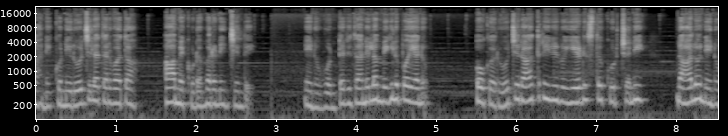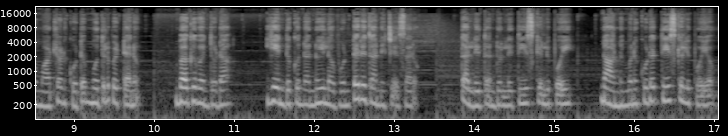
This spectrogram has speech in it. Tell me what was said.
కానీ కొన్ని రోజుల తర్వాత ఆమె కూడా మరణించింది. నేను ఒంటరి దానిలా మిగిలిపోయాను. ఒక రోజు రాత్రి నేను ఏడుస్తూ కూర్చొని నాలో నేను మాట్లాడుకోవటం మొదలుపెట్టాను. భగవంతుడా ఎందుకు నన్ను ఇలా ఒంటరిదాన్ని చేశారు? తల్లిదండ్రుల్ని తీసుకెళ్ళిపోయి నాన్నమ్మను కూడా తీసుకెళ్ళిపోయావు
